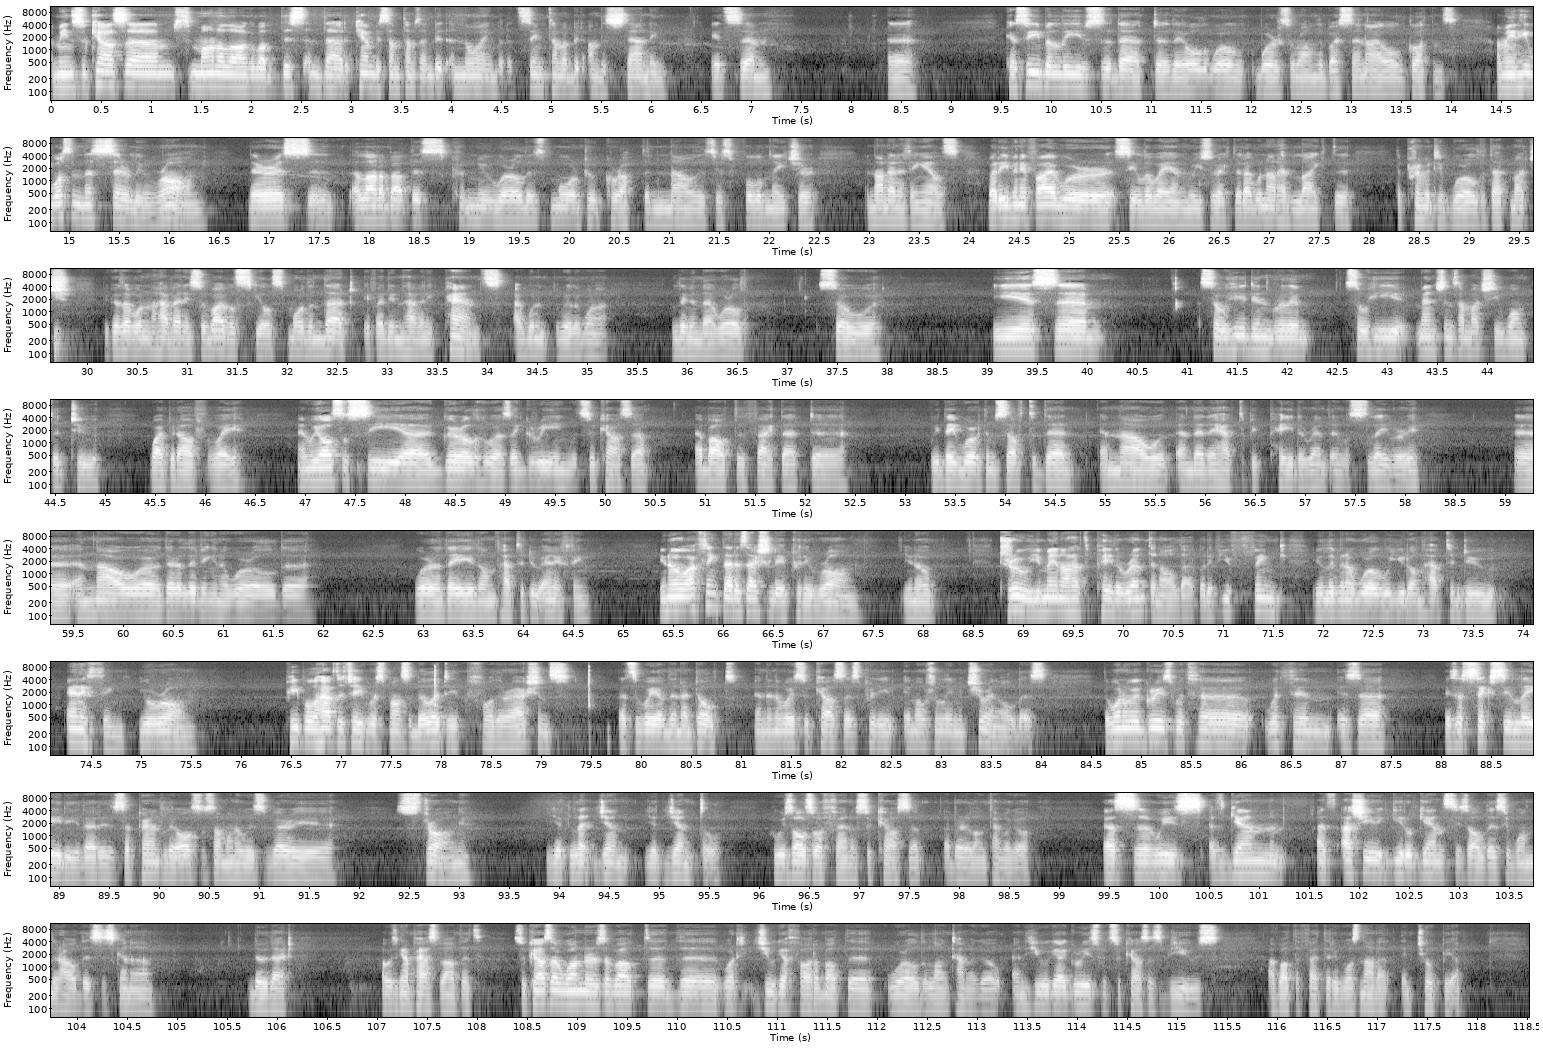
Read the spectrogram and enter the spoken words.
I mean, Tsukasa's monologue about this and that can be sometimes a bit annoying, but at the same time a bit understanding. It's um, because uh, he believes that uh, the old world were surrounded by senile old gluttons. I mean, he wasn't necessarily wrong. There is uh, a lot about this new world is more too corrupted, now it's just full of nature and not anything else. But even if I were sealed away and resurrected, I would not have liked the, the primitive world that much because I wouldn't have any survival skills. More than that, if I didn't have any pants, I wouldn't really want to live in that world. So he is. Um, so he didn't really. So he mentions how much he wanted to wipe it off away, and we also see a girl who was agreeing with Tsukasa about the fact that uh, they worked themselves to death, and now and then they have to be paid the rent and was slavery and now uh, they're living in a world uh, where they don't have to do anything. You know, I think that is actually pretty wrong. You know, true, you may not have to pay the rent and all that, but if you think you live in a world where you don't have to do anything, you're wrong. People have to take responsibility for their actions. That's the way of an adult. And in a way, Tsukasa is pretty emotionally mature in all this. The one who agrees with uh, with him is a uh, is a sexy lady that is apparently also someone who is very strong, yet gen yet gentle, who is also a fan of Tsukasa a very long time ago. As uh, we as Gen as Ashiguro Gen sees all this, he wonder how this is gonna do that. How he's gonna pass about it. Tsukasa wonders about the, the what Hyuga thought about the world a long time ago, and Hyuga agrees with Tsukasa's views about the fact that it was not a utopia.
